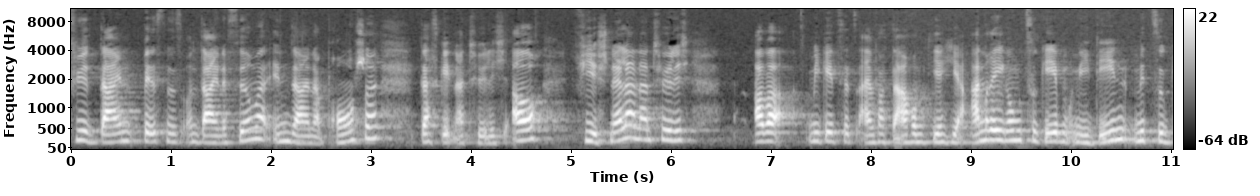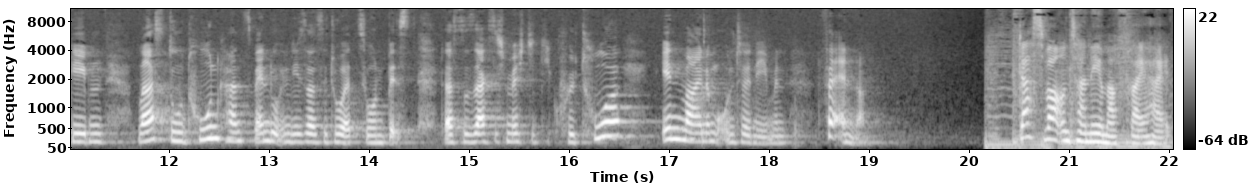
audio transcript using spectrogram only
für dein Business und deine Firma in deiner Branche. Das geht natürlich auch, viel schneller natürlich. Aber mir geht es jetzt einfach darum, dir hier Anregungen zu geben und Ideen mitzugeben, was du tun kannst, wenn du in dieser Situation bist. Dass du sagst, ich möchte die Kultur in meinem Unternehmen verändern. Das war Unternehmerfreiheit.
